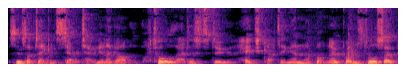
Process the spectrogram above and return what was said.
since I've taken serotonin, I got tall ladders to do hedge cutting and I've got no problems at all. So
